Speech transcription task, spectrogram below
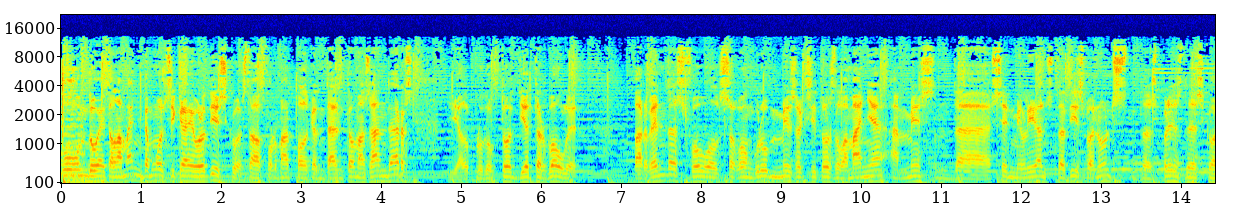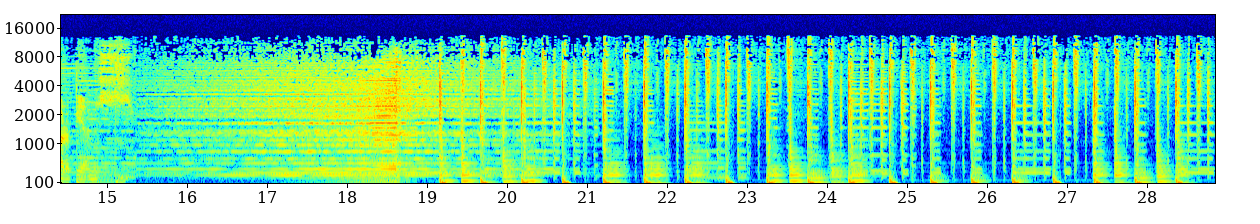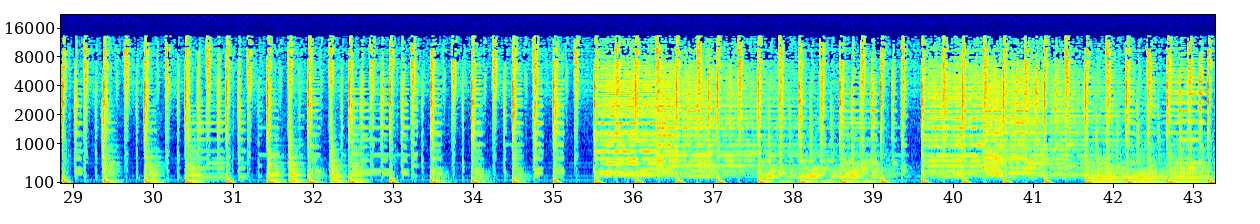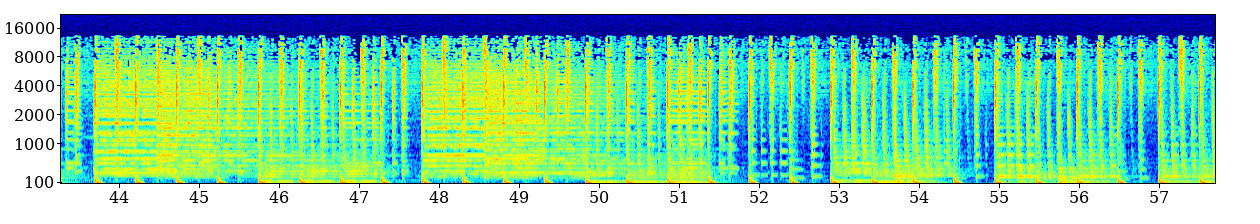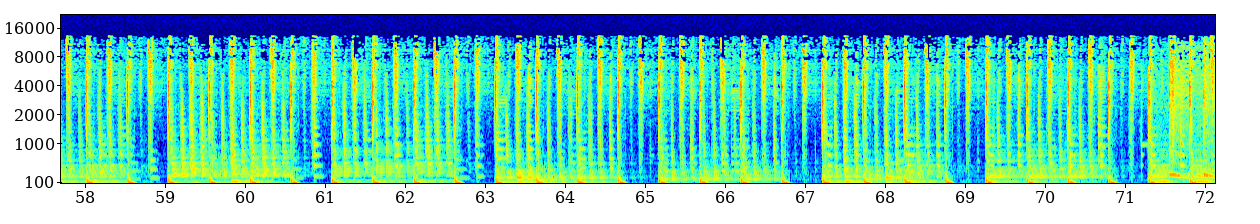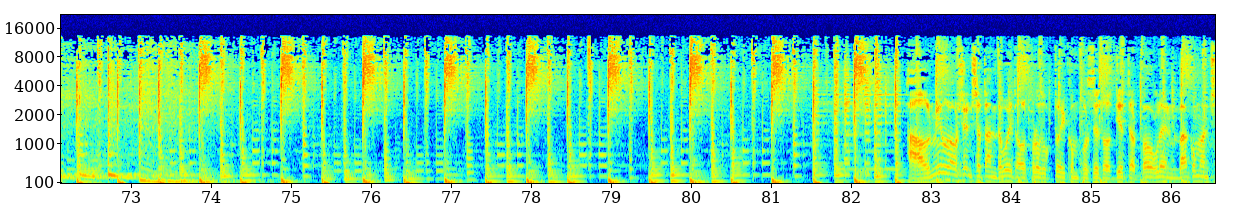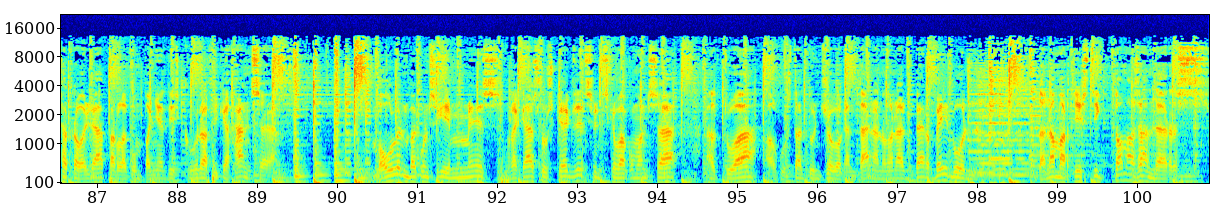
Un duet alemany de música eurodisco estava format pel cantant Thomas Anders i el productor Dieter Bohlen. Per vendes fou el segon grup més exitós d'Alemanya amb més de 100 milions de discs venuts després de Scorpions. Al 1978, el productor i compositor Dieter Bohlen va començar a treballar per la companyia discogràfica Hansa. Bohlen va aconseguir més fracassos que èxits fins que va començar a actuar al costat d'un jove cantant anomenat Bert Beibun, de nom artístic Thomas Anders.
